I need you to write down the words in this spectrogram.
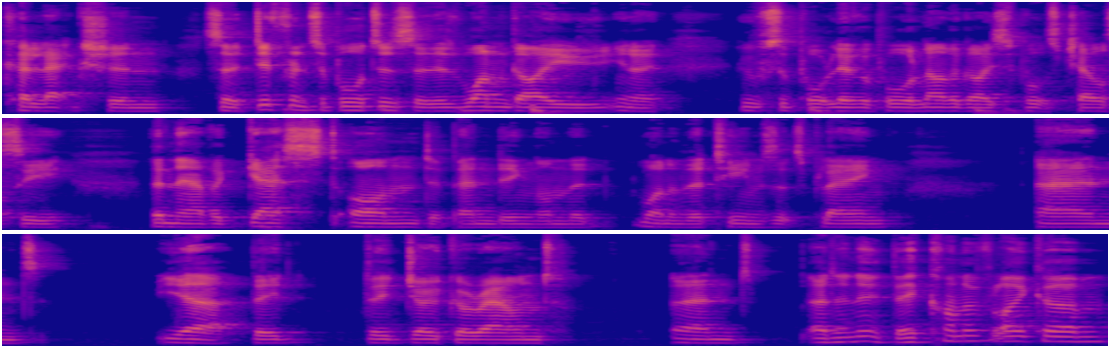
collection. So different supporters. So there's one guy who you know who support Liverpool, another guy supports Chelsea. Then they have a guest on, depending on the one of the teams that's playing, and yeah, they they joke around, and I don't know, they're kind of like um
